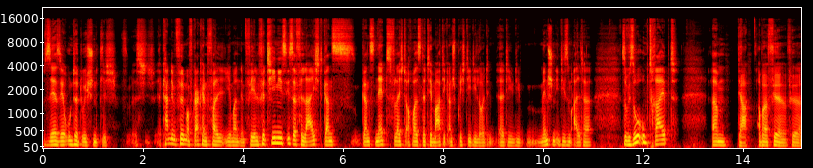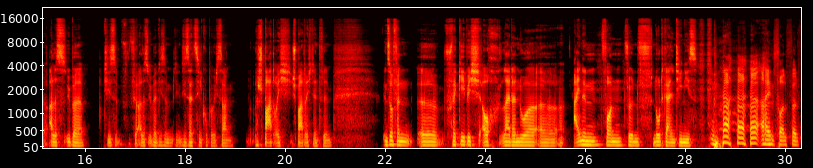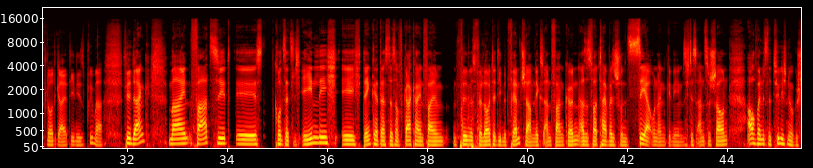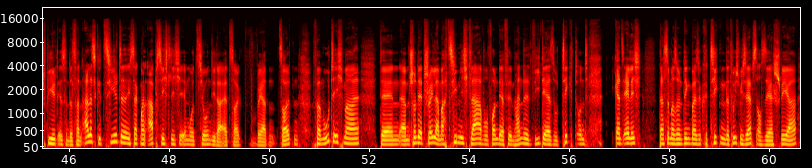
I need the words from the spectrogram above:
sehr, sehr unterdurchschnittlich. Ich kann dem Film auf gar keinen Fall jemanden empfehlen. Für Teenies ist er vielleicht ganz, ganz nett, vielleicht auch, weil es eine Thematik anspricht, die die Leute, äh, die, die Menschen in diesem Alter sowieso umtreibt. Ähm, ja, aber für, für alles über diese, für alles über diese, dieser Zielgruppe würde ich sagen, spart euch, spart euch den Film. Insofern äh, vergebe ich auch leider nur äh, einen von fünf notgeilen Teenies. Ein von fünf notgeilen Teenies, prima. Vielen Dank. Mein Fazit ist grundsätzlich ähnlich. Ich denke, dass das auf gar keinen Fall ein Film ist für Leute, die mit Fremdscham nichts anfangen können. Also es war teilweise schon sehr unangenehm, sich das anzuschauen, auch wenn es natürlich nur gespielt ist und das waren alles gezielte, ich sag mal absichtliche Emotionen, die da erzeugt werden sollten, vermute ich mal, denn ähm, schon der Trailer macht ziemlich klar, wovon der Film handelt, wie der so tickt und ganz ehrlich, das ist immer so ein Ding bei so Kritiken, da tue ich mich selbst auch sehr schwer.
